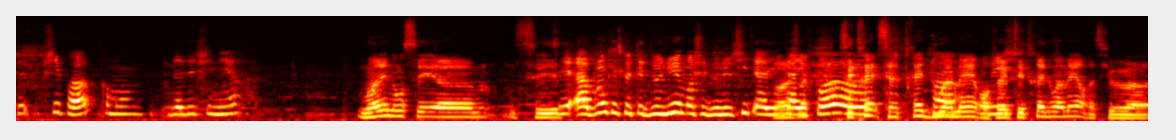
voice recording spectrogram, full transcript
Je sais pas comment la définir. Ouais, non, c'est. euh, c'est. Ah bon, qu'est-ce que t'es devenu Et moi je suis devenu aussi, t'arrives Ouais, quoi C'est euh, très, c'est très doux enfin, amer en oui. fait, c'est très doux amer parce que euh,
